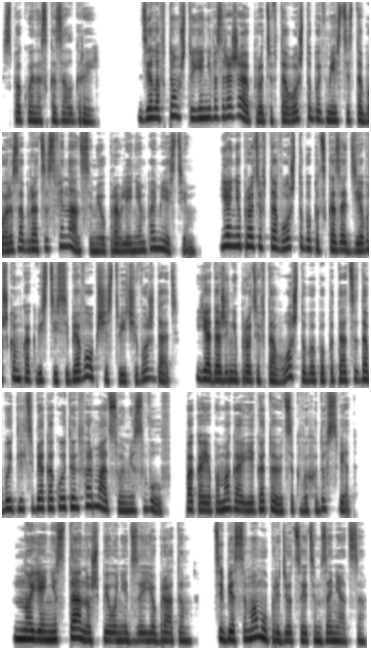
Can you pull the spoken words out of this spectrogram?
спокойно сказал Грей. Дело в том, что я не возражаю против того, чтобы вместе с тобой разобраться с финансами и управлением поместьем. Я не против того, чтобы подсказать девушкам, как вести себя в обществе и чего ждать. Я даже не против того, чтобы попытаться добыть для тебя какую-то информацию, мисс Вулф, пока я помогаю ей готовиться к выходу в свет. Но я не стану шпионить за ее братом. Тебе самому придется этим заняться».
